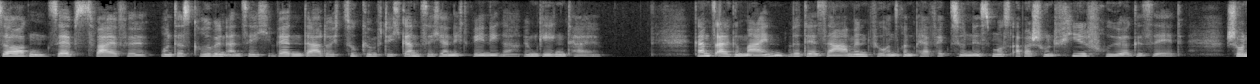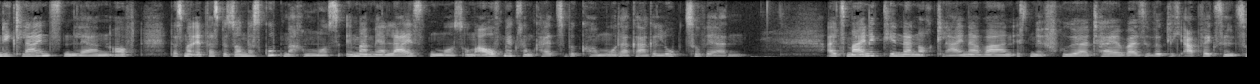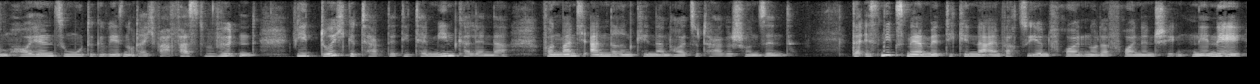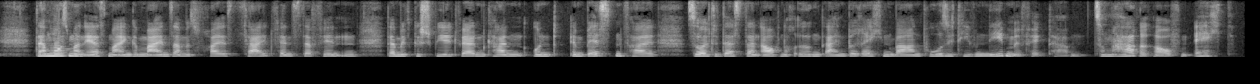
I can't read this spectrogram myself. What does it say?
Sorgen, Selbstzweifel und das Grübeln an sich werden dadurch zukünftig ganz sicher nicht weniger. Im Gegenteil. Ganz allgemein wird der Samen für unseren Perfektionismus aber schon viel früher gesät. Schon die Kleinsten lernen oft, dass man etwas besonders gut machen muss, immer mehr leisten muss, um Aufmerksamkeit zu bekommen oder gar gelobt zu werden. Als meine Kinder noch kleiner waren, ist mir früher teilweise wirklich abwechselnd zum Heulen zumute gewesen oder ich war fast wütend, wie durchgetaktet die Terminkalender von manch anderen Kindern heutzutage schon sind. Da ist nichts mehr mit, die Kinder einfach zu ihren Freunden oder Freundinnen schicken. Nee, nee. Da muss man erstmal ein gemeinsames freies Zeitfenster finden, damit gespielt werden kann. Und im besten Fall sollte das dann auch noch irgendeinen berechenbaren positiven Nebeneffekt haben. Zum Haare raufen, echt.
